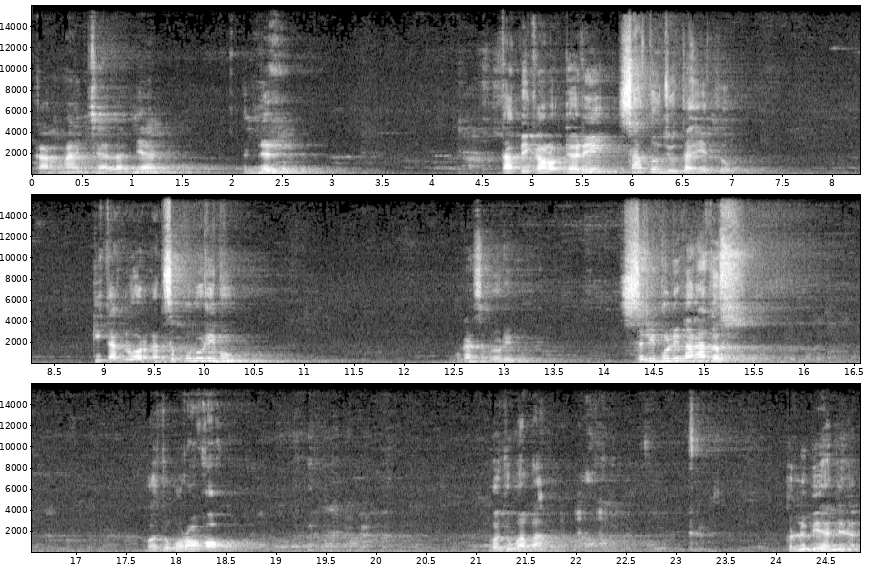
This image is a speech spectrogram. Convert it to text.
Karena jalannya benar tapi kalau dari satu juta itu kita keluarkan sepuluh ribu, bukan sepuluh ribu, seribu lima ratus. Batu rokok. Batu apa? Berlebihan tidak?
